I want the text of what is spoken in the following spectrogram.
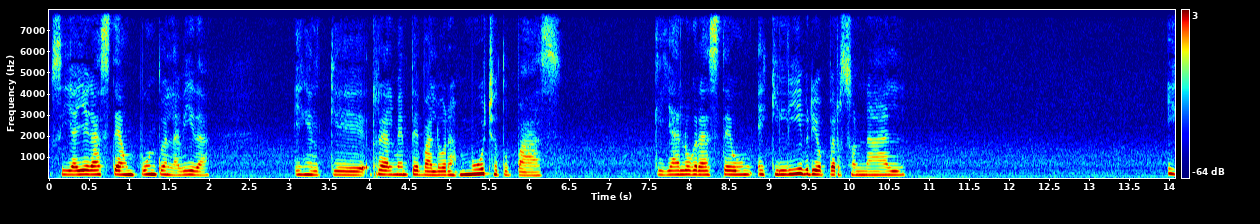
si ya llegaste a un punto en la vida en el que realmente valoras mucho tu paz, que ya lograste un equilibrio personal, y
